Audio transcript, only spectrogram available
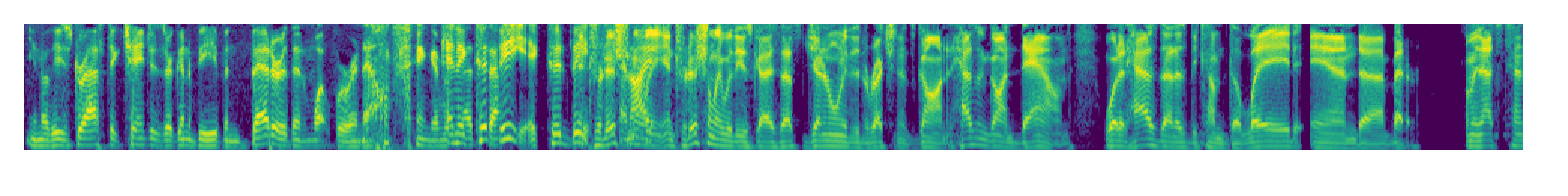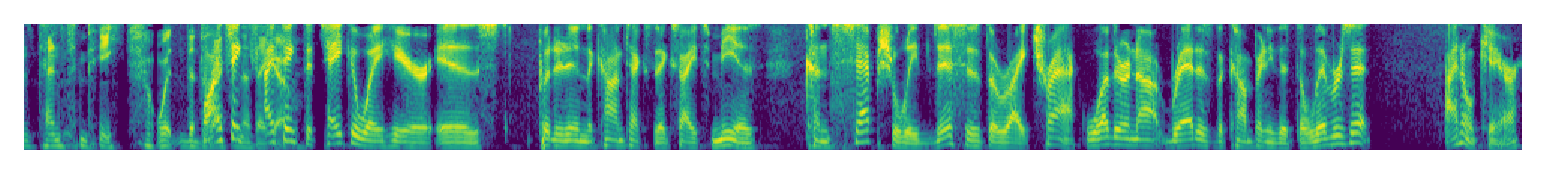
you know, these drastic changes are going to be even better than what we're announcing. I mean, and it could sounds- be. It could be. And traditionally, I- and, traditionally with these guys, that's generally the direction it's gone. It hasn't gone down. What it has done is become delayed and uh, better. I mean, that's tends tends to be with the Well, I direction think that they I go. think the takeaway here is put it in the context that excites me is conceptually this is the right track. Whether or not Red is the company that delivers it, I don't care.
